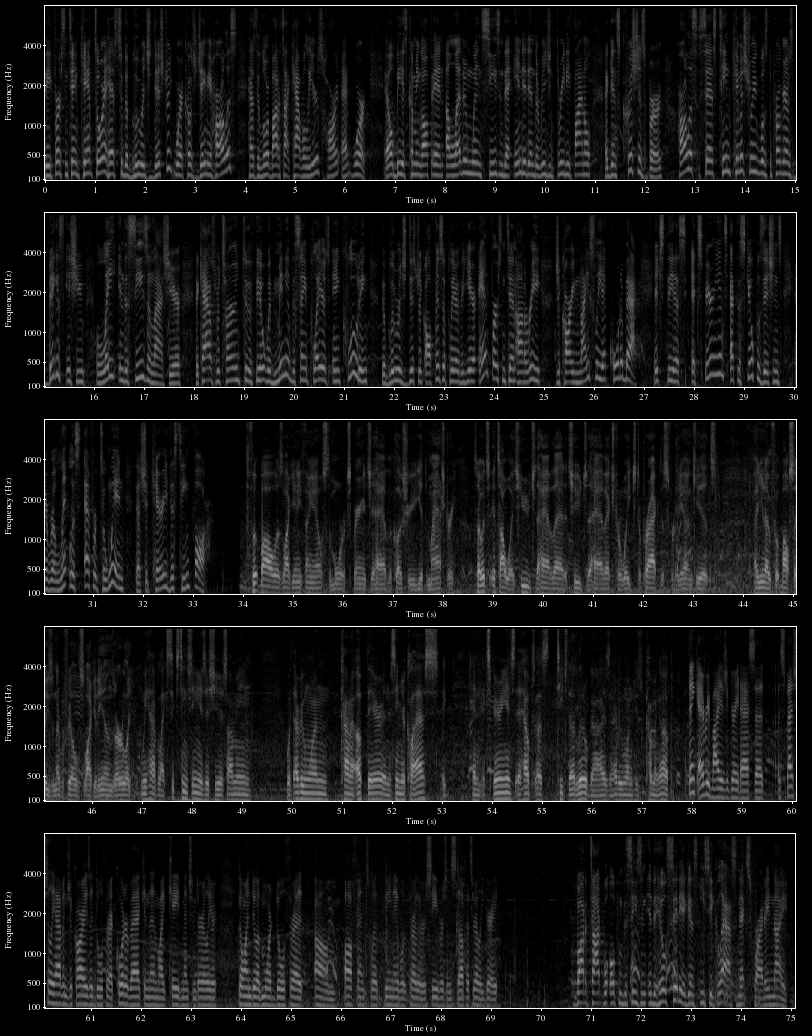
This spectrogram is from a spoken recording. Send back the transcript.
The first and 10 camp tour heads to the Blue Ridge District where Coach Jamie Harless has the Lord Botetourt Cavaliers hard at work. LB is coming off an 11 win season that ended in the Region 3D final against Christiansburg. Harless says team chemistry was the program's biggest issue late in the season last year. The Cavs returned to the field with many of the same players, including the Blue Ridge District Offensive Player of the Year and first and 10 honoree, Jakari Nicely at quarterback. It's the experience at the skill positions and relentless effort to win that should carry this team far. Football is like anything else. The more experience you have, the closer you get to mastery. So it's it's always huge to have that. It's huge to have extra weeks to practice for the young kids. And you know, football season never feels like it ends early. We have like 16 seniors this year, so I mean, with everyone kind of up there in the senior class, it, and experience, it helps us teach the little guys and everyone who's coming up. I think everybody is a great asset, especially having Jakari as a dual threat quarterback, and then like Cade mentioned earlier, going to a more dual threat um, offense with being able to throw the receivers and stuff. It's really great. Botetourt will open the season in the Hill City against EC Glass next Friday night.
